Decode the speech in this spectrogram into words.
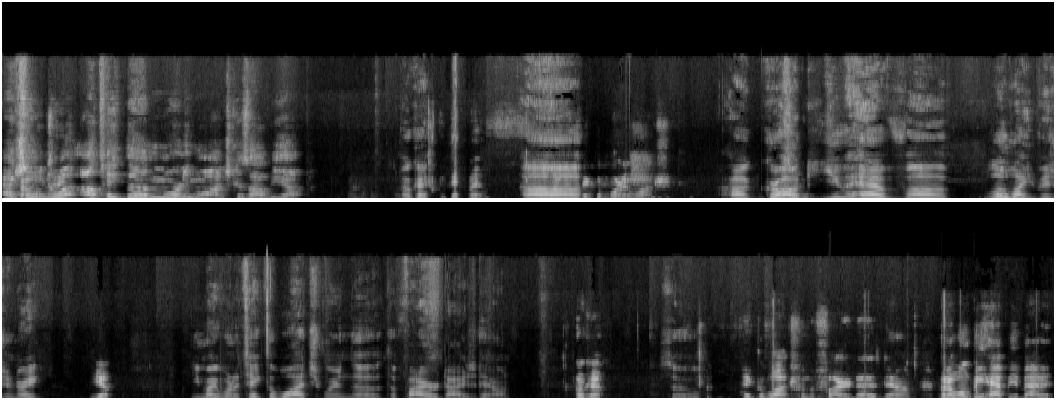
Actually, I you will know take- what? I'll take the morning watch because I'll be up. Okay. Damn it. I Uh wanted to take the morning watch. uh Grog, you have uh low light vision, right? Yep. You might want to take the watch when the the fire dies down. Okay. So Take the watch when the fire dies down. But I won't be happy about it.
